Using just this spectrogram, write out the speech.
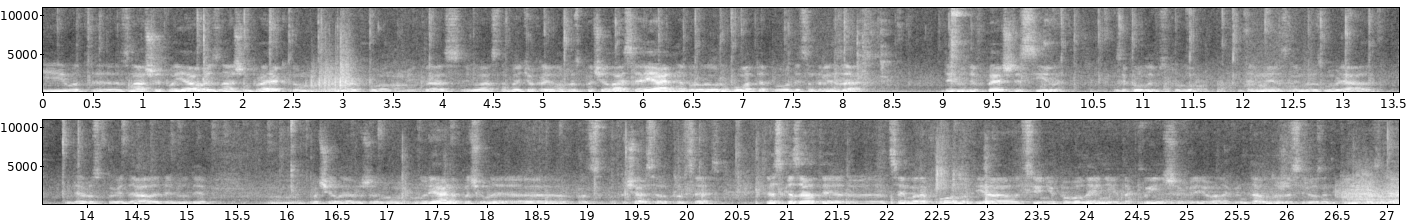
І от е, з нашою появою, з нашим проєктом е, марафоном, якраз і власне в багатьох районах розпочалася реальна робота по децентралізації, де люди вперше сіли за круглим столом, де ми з ними розмовляли, де розповідали, де люди почали вже ну, ну реально почали е, почався процес. Треба сказати, цей марафон, от я оцінюю по Волині і так по інших регіонах, він дав дуже серйозний такий для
